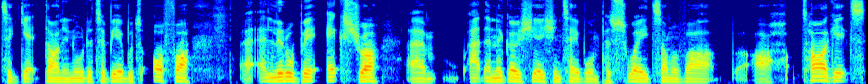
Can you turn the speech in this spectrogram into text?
to get done in order to be able to offer a little bit extra um, at the negotiation table and persuade some of our our targets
